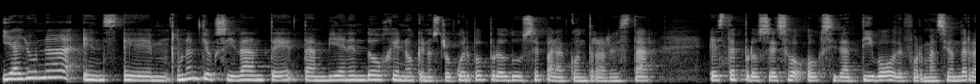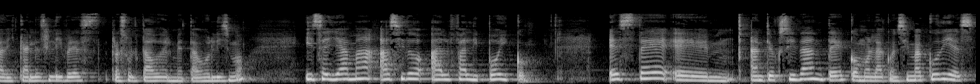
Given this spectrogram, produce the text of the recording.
Y hay una, eh, un antioxidante también endógeno que nuestro cuerpo produce para contrarrestar este proceso oxidativo o de formación de radicales libres resultado del metabolismo y se llama ácido alfa lipoico. Este em, antioxidante, como la coenzima Q10,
